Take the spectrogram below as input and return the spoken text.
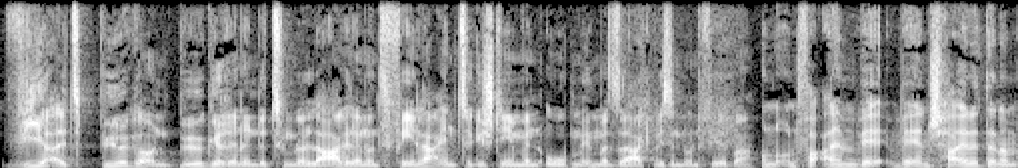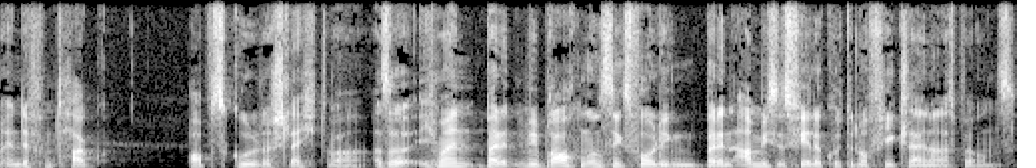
wir als Bürger und Bürgerinnen dazu in der Lage sein, uns Fehler einzugestehen, wenn oben immer sagt, wir sind unfehlbar? Und, und vor allem, wer, wer entscheidet denn am Ende vom Tag, ob es gut oder schlecht war? Also, ich meine, wir brauchen uns nichts vorliegen. Bei den Amis ist Fehlerkultur noch viel kleiner als bei uns.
